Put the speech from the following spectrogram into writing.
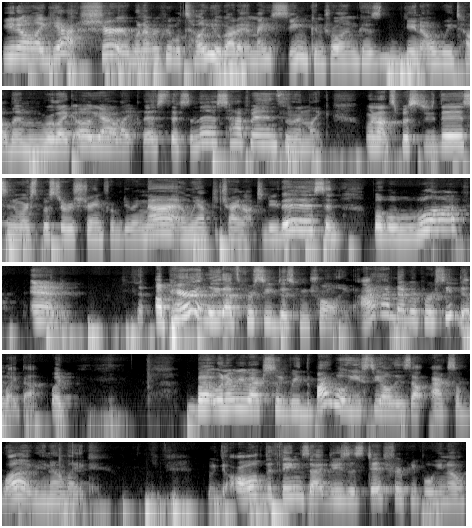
you know, like, yeah, sure, whenever people tell you about it, it may seem controlling because, you know, we tell them and we're like, oh, yeah, like this, this, and this happens. And then, like, we're not supposed to do this and we're supposed to restrain from doing that and we have to try not to do this and blah blah blah blah and apparently that's perceived as controlling i had never perceived it like that like but whenever you actually read the bible you see all these uh, acts of love you know like all the things that jesus did for people you know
